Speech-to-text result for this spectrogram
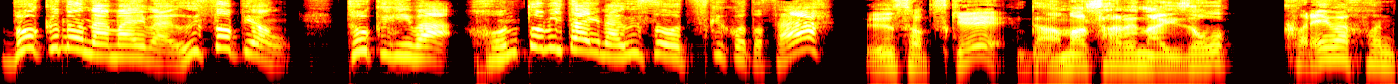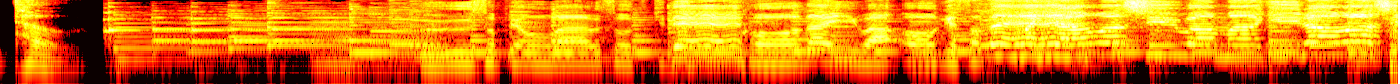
僕の名前はウソぴょん。特技は本当みたいな嘘をつくことさ。嘘つけ。騙されないぞ。これは本当。嘘ぴょんは嘘つきで広大は大げさで。やわしは紛らわしい。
